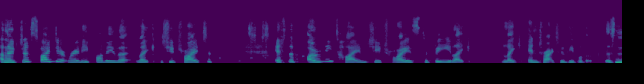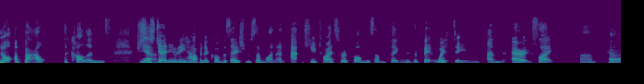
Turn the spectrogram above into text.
and I just find it really funny that like she tried to. It's the only time she tries to be like like interacting with people that is not about the Cullens. She's Yeah. genuinely having a conversation with someone and actually tries to respond with something and is a bit witty, and Eric's like, Huh?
